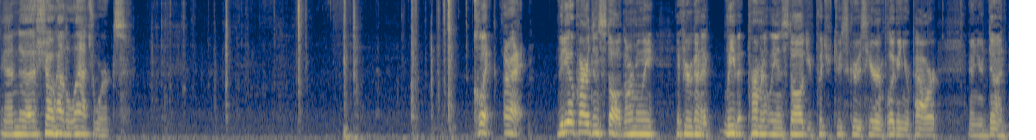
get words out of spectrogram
and uh, show how the latch works. Click. All right. Video card's installed. Normally, if you're going to leave it permanently installed, you put your two screws here and plug in your power and you're done.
